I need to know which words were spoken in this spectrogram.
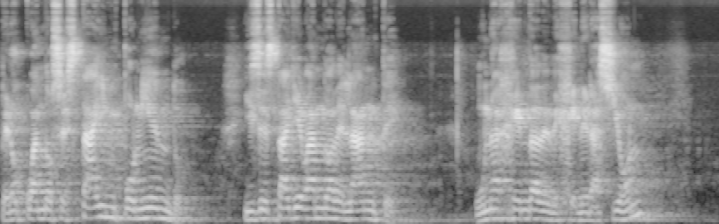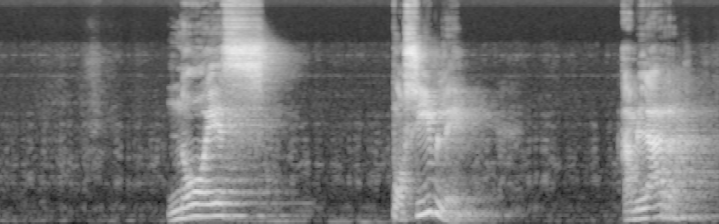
Pero cuando se está imponiendo y se está llevando adelante una agenda de degeneración, no es posible hablar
